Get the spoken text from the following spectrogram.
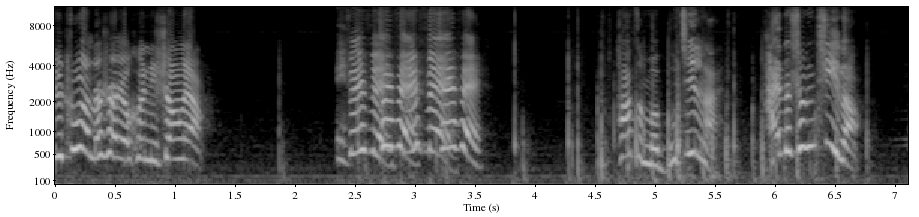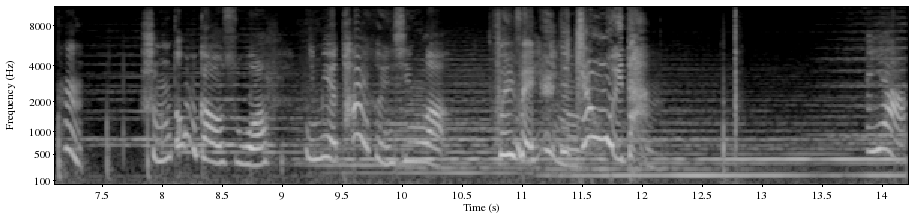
有重要的事要和你商量。菲菲，菲菲，菲菲，他怎么不进来？孩子生气了。哼，什么都不告诉我，你们也太狠心了。菲菲，你真伟大。哎呀，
